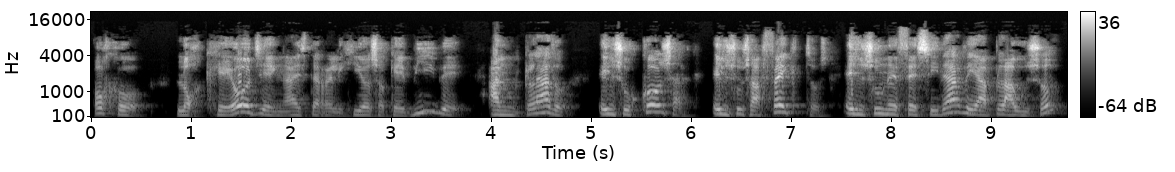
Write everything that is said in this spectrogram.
Ojo, los que oyen a este religioso que vive anclado en sus cosas, en sus afectos, en su necesidad de aplauso,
